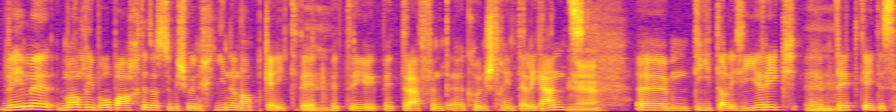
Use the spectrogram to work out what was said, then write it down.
wenn man mal ein bisschen beobachtet, was zum Beispiel in China abgeht, mhm. betreffend äh, künstliche Intelligenz, ja. ähm, Digitalisierung, ähm, mhm. dort geht es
